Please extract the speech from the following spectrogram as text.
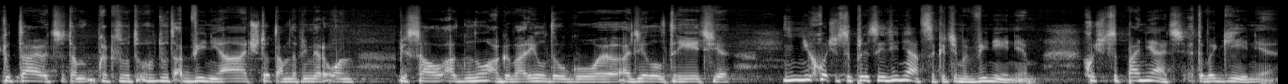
пытаются там как-то вот, вот обвинять, что там, например, он писал одно, а говорил другое, а делал третье. Не хочется присоединяться к этим обвинениям. Хочется понять этого гения.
